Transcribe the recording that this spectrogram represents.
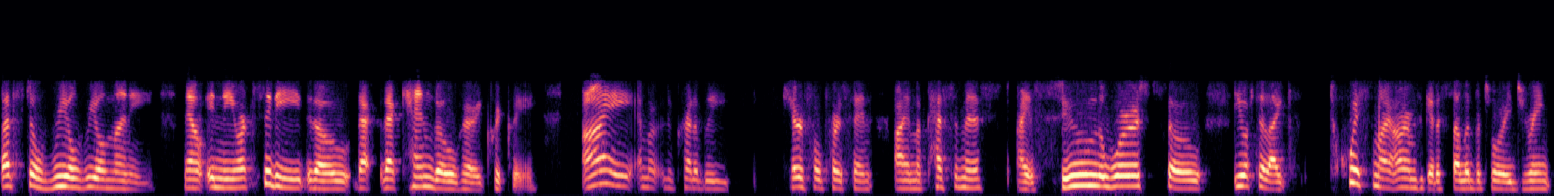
that's still real, real money. Now, in New York City, though, that, that can go very quickly. I am an incredibly careful person. I'm a pessimist. I assume the worst. So you have to like twist my arm to get a celebratory drink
